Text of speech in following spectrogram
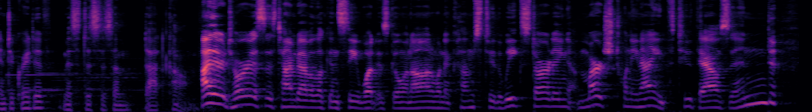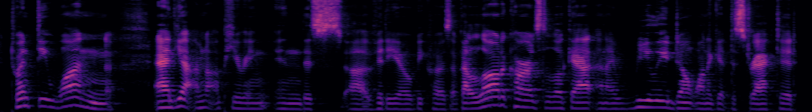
integrativemysticism.com. Hi there, Taurus. It's time to have a look and see what is going on when it comes to the week starting March 29th, 2021. And yeah, I'm not appearing in this uh, video because I've got a lot of cards to look at and I really don't want to get distracted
